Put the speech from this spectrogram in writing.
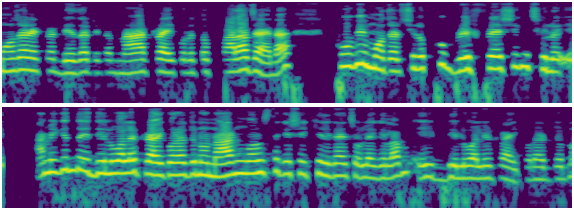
মজার একটা ডেজার্ট এটা না ট্রাই করে তো পারা যায় না। খুবই মজার ছিল, খুব রিফ্রেশিং ছিল। আমি কিন্তু এই দিলওয়ালে ট্রাই করার জন্য নারায়ণগঞ্জ থেকে সেই খিলগায় চলে গেলাম, এই দিলওয়ালে ট্রাই করার জন্য।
